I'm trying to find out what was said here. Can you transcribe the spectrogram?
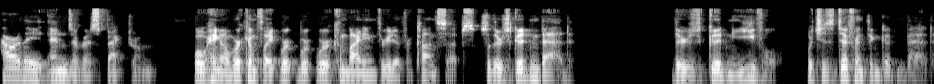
How are they ends of a spectrum? Well, hang on, we're conflate we're, we're we're combining three different concepts. So there's good and bad. There's good and evil, which is different than good and bad.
